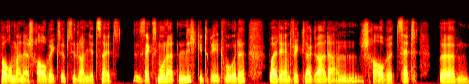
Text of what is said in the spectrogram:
warum an der Schraube XY jetzt seit sechs Monaten nicht gedreht wurde, weil der Entwickler gerade an Schraube Z ähm,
